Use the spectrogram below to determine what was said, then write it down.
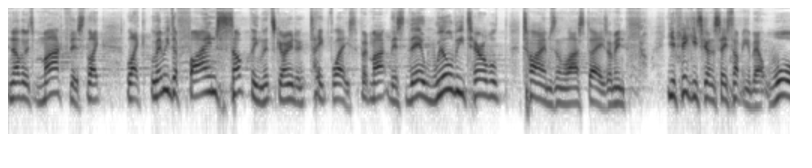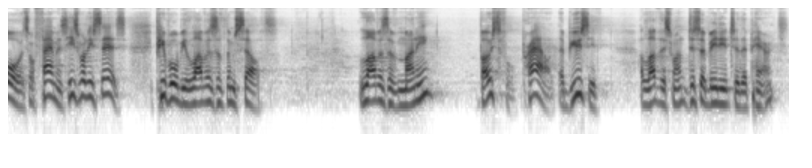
In other words, mark this. Like, like, let me define something that's going to take place. But mark this. There will be terrible times in the last days. I mean, you think he's going to say something about wars or famines. Here's what he says people will be lovers of themselves, lovers of money, boastful, proud, abusive. I love this one disobedient to their parents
